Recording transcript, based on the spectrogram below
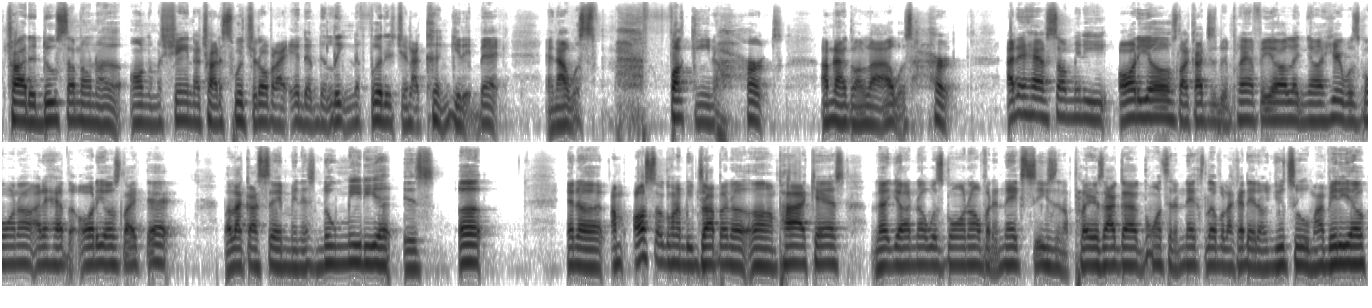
tried to do something on the on the machine. I tried to switch it over. I ended up deleting the footage, and I couldn't get it back. And I was fucking hurt. I'm not gonna lie. I was hurt. I didn't have so many audios like I just been playing for y'all, letting y'all hear what's going on. I didn't have the audios like that. But like I said, man, this new media is up. And uh, I'm also going to be dropping a um, podcast, let y'all know what's going on for the next season. The players I got going to the next level, like I did on YouTube, my video.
